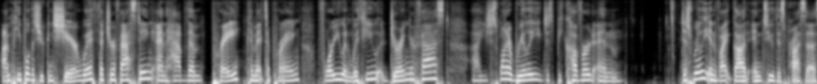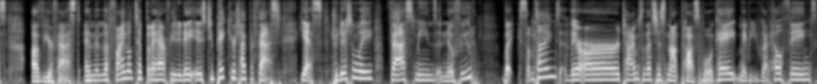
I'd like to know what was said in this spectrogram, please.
um, people that you can share with that you're fasting and have them pray, commit to praying for you and with you during your fast. Uh, you just want to really just be covered and just really invite God into this process of your fast. And then the final tip that I have for you today is to pick your type of fast. Yes, traditionally, fast means no food. But sometimes there are times when that's just not possible, okay? Maybe you've got health things.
